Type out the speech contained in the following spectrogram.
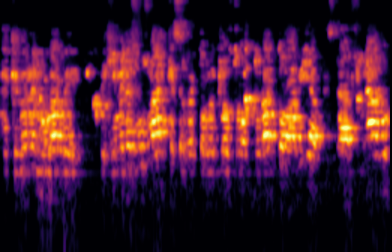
que quedó en el lugar de, Jiménez Guzmán, que es el rector del claustro doctoral todavía, que está afinado,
